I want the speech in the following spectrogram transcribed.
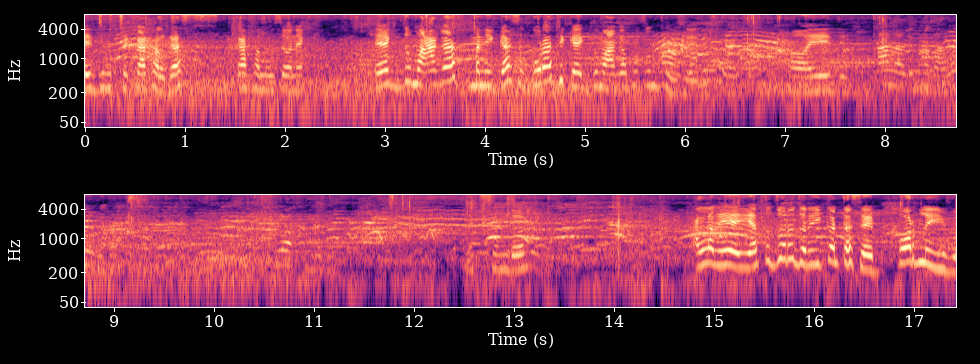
এই যে হচ্ছে কাঁঠাল গাছ, কাঁঠাল হয়েছে অনেক। একদম আগা মানে গাছ গোড়া থেকে একদম আগা পর্যন্ত হয়েছে এই যে। হ্যাঁ সুন্দর। আল্লাহ রে, এত জোরে জোরে ই করতেছে, পড়লেই হইব।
